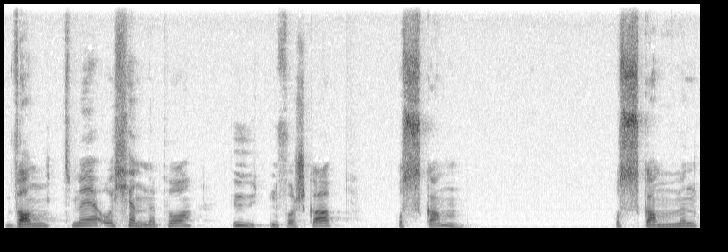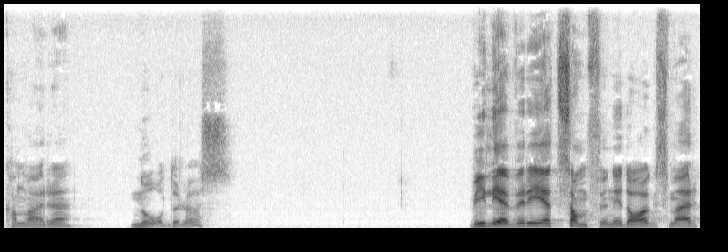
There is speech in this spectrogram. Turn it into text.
vant med å kjenne på utenforskap og skam. Og skammen kan være nådeløs. Vi lever i et samfunn i dag som er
